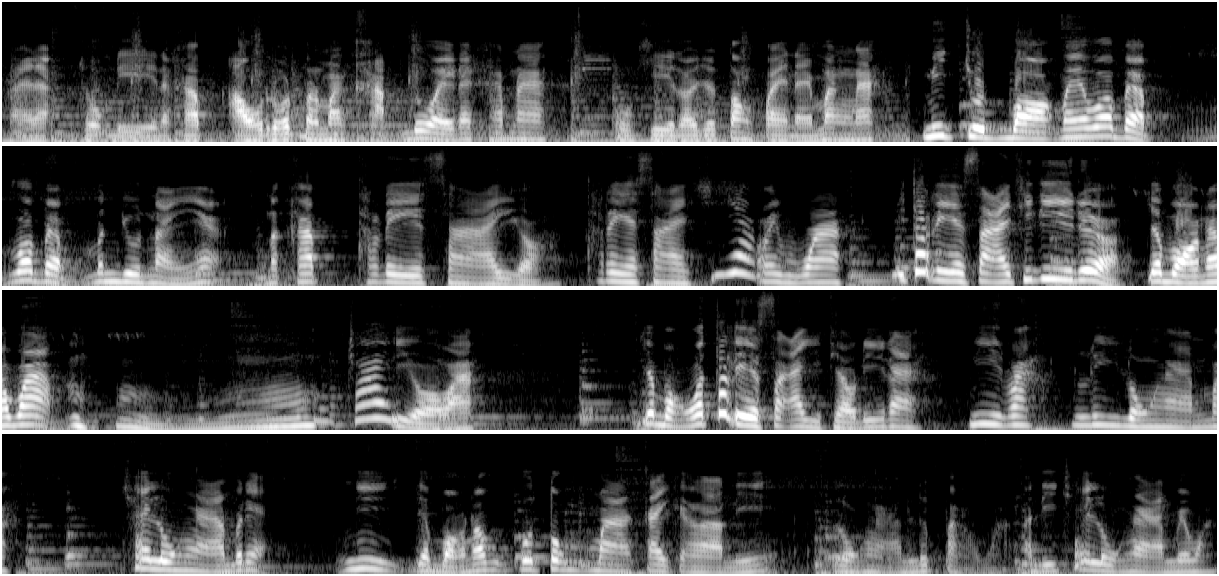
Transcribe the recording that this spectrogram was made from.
ไปละโชคดีนะครับ เอารถมันมาขับด้วยนะครับนะ โอเค เราจะต้องไปไหนมั่งนะ มีจุดบอกไหมว่าแบบว่าแบบมันอยู่ไหนอะ นะครับทะเลทรายเหรอทะเลทรายเที่ยอะไรวะมีทะเลทรายที่ดีด้วยจะบอกนะว่าอือหือใช่เหรอวะจะบอกว่าทะเลทรายอยู่แถวนี้นะนี่ปะนี่โรงงานปะใช่โรงงานปะเนี่ย นี่อย่าบอกนะกูต้องมาไกลขนาดนี้ โรงงานหรือเปล่าวะอันนี้ใช่โรงงานไหมวะ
